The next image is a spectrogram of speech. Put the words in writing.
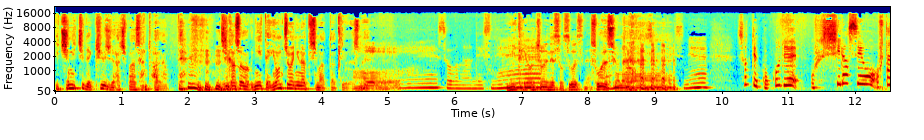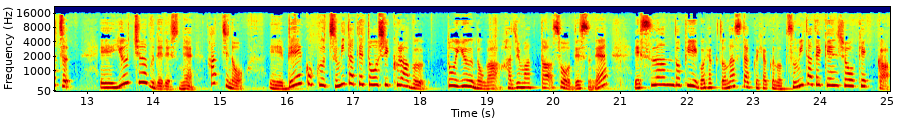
ー、1日で98%上がって、時価総額2.4兆円になってしまったっていうですね。そうなんですね。2.4兆円ですとすごいですね。そうですよね。そうですね。さて、ここでお知らせを2つ。えー、YouTube でですね、ハッチの、えー、米国積立投資クラブというのが始まったそうですね。S&P500 とナスダック100の積立検証結果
